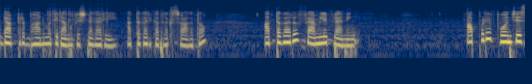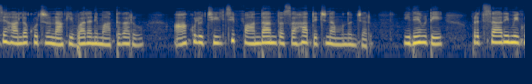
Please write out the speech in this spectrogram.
డాక్టర్ భానుమతి రామకృష్ణ గారి అత్తగారి కథలకు స్వాగతం. అత్తగారు ఫ్యామిలీ ప్లానింగ్. అప్పుడే భోంచేసి హాల్లో కూర్చుని నాకు ఇవ్వాలని మా అత్తగారు ఆకులు చీల్చి పాందాంతో సహా తెచ్చి నా ముందుంచారు. ఇదేమిటి? ప్రతిసారి మీకు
